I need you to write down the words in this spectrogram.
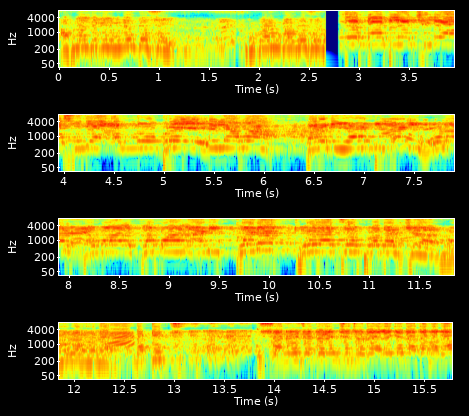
आपल्याला देखील विनंती असेल. तुकाराम कांबळे साहेब होणार. होणार नक्कीच. सानवी जटरांची जोडे आले का दादा बघा.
